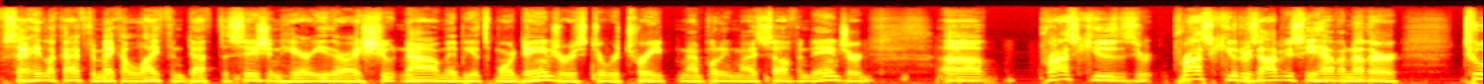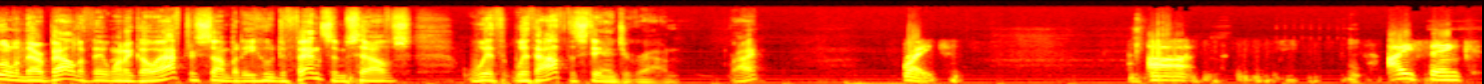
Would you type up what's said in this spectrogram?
say, hey, look, I have to make a life and death decision here. Either I shoot now, maybe it's more dangerous to retreat and I'm putting myself in danger. Uh, prosecutors, prosecutors obviously have another tool in their belt if they want to go after somebody who defends themselves with, without the stand your ground, right? Right. Uh, I think,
